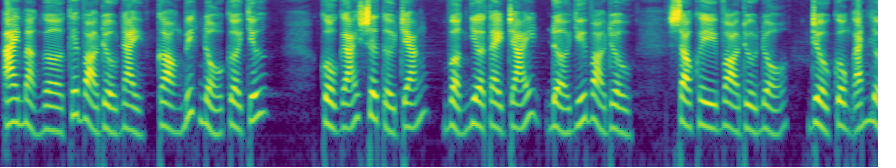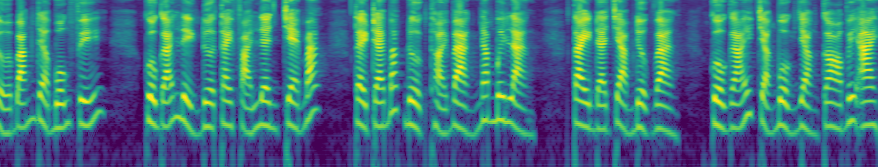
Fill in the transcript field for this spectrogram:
Ai mà ngờ cái vò rượu này còn biết nổ cơ chứ. Cô gái sư tử trắng vẫn giơ tay trái đỡ dưới vò rượu. Sau khi vò rượu nổ, rượu cùng ánh lửa bắn ra bốn phía. Cô gái liền đưa tay phải lên che mắt, tay trái bắt được thỏi vàng 50 lạng. Tay đã chạm được vàng, cô gái chẳng buồn giằng co với ai,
